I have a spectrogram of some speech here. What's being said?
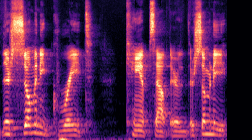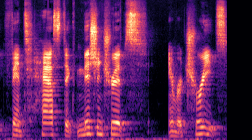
There's so many great camps out there. There's so many fantastic mission trips and retreats.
